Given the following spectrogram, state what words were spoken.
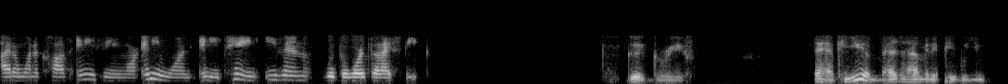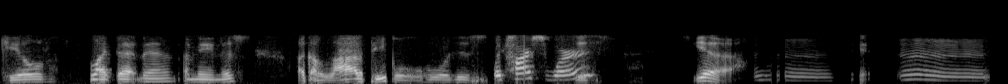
I don't want to cause anything or anyone any pain, even with the words that I speak. Good grief. damn, can you imagine how many people you killed like that, man? I mean, there's like a lot of people who are just with harsh words. Just, yeah. Mm. Mm.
